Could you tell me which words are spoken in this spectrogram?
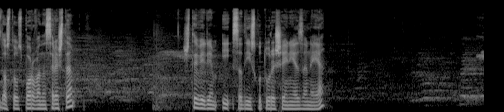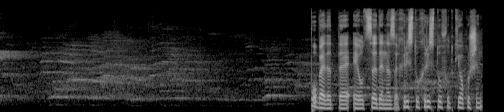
Доста оспорвана среща. Ще видим и съдийското решение за нея. Победата е отсъдена за Христо Христов от Кьокушин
